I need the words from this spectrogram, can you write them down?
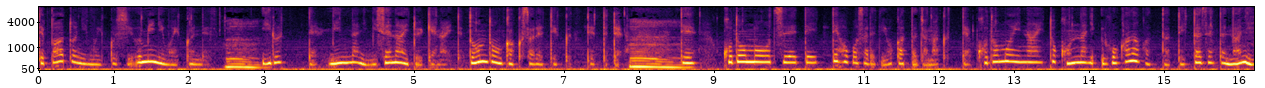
デパートにも行くし海にも行くんです。うん。いるってみんなに見せないといけないってどんどん隠されていくって言ってて。うん。で子供を連れて行って保護されてよかったじゃなくって子供いないとこんなに動かなかったって一体絶対何っ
